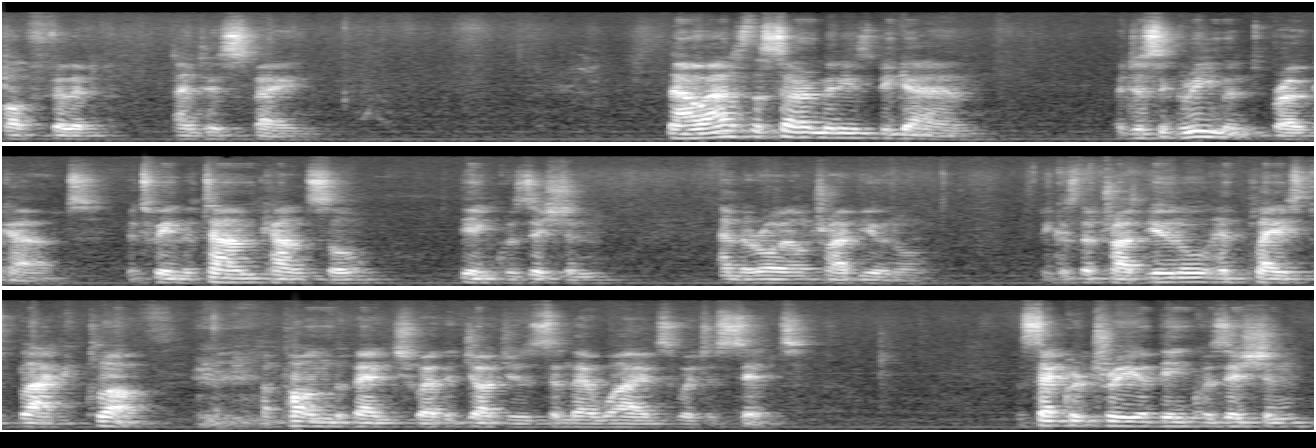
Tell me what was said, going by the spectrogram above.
of Philip and his Spain. Now, as the ceremonies began, a disagreement broke out between the town council, the Inquisition, and the royal tribunal, because the tribunal had placed black cloth upon the bench where the judges and their wives were to sit. The secretary of the Inquisition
